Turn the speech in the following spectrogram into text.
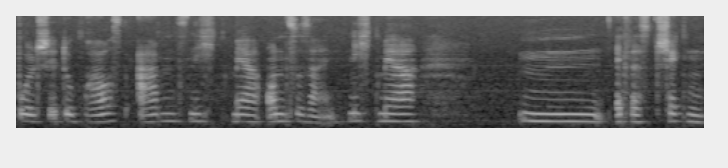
Bullshit. Du brauchst abends nicht mehr on zu sein. Nicht mehr mh, etwas checken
